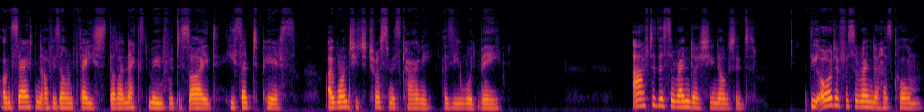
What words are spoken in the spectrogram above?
uncertain of his own fate that our next move would decide, he said to Pearse, I want you to trust Miss Carney as you would me. After the surrender, she noted, The order for surrender has come.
